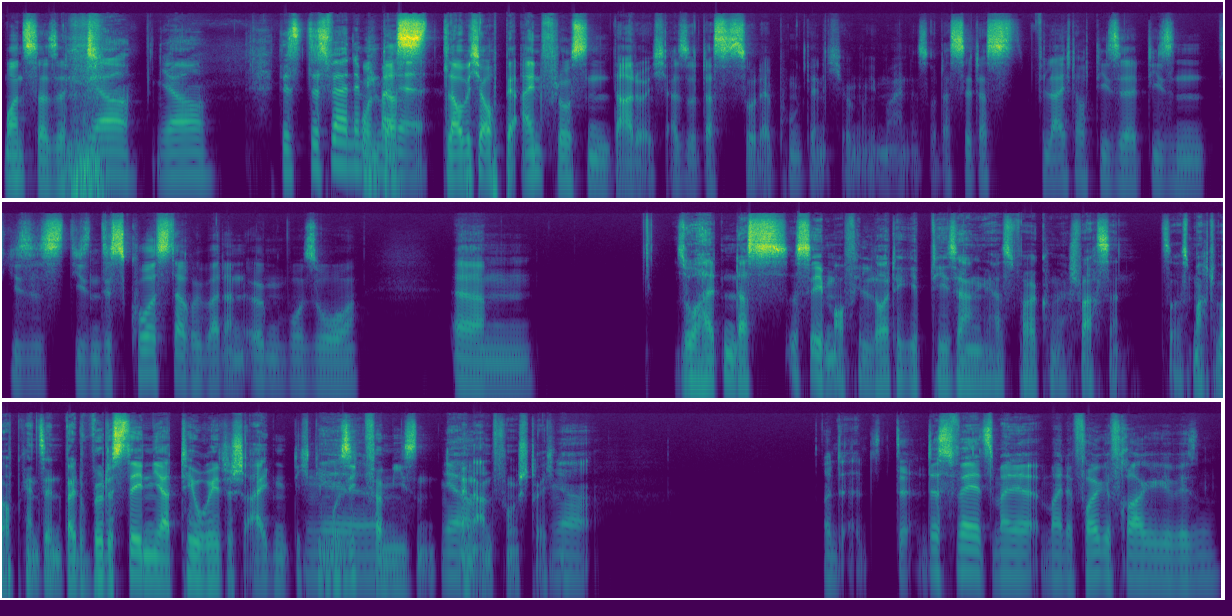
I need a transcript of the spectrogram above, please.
Monster sind. Ja, ja. Das, das wäre nämlich Und das, glaube ich, auch beeinflussen dadurch. Also, das ist so der Punkt, den ich irgendwie meine. So, dass sie das vielleicht auch diese, diesen, dieses, diesen Diskurs darüber dann irgendwo so, ähm, so halten, dass es eben auch viele Leute gibt, die sagen, ja, das ist vollkommener Schwachsinn. So, es macht überhaupt keinen Sinn, weil du würdest denen ja theoretisch eigentlich die Ja, Musik vermiesen, Ja. in Anführungsstrichen. Ja. Und äh, das wäre jetzt meine, meine Folgefrage gewesen.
